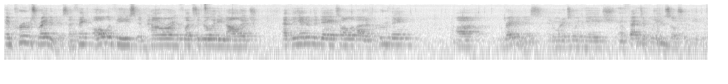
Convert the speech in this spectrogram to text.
Improves readiness. I think all of these empowering, flexibility, knowledge, at the end of the day, it's all about improving uh, readiness in order to engage effectively in social media.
